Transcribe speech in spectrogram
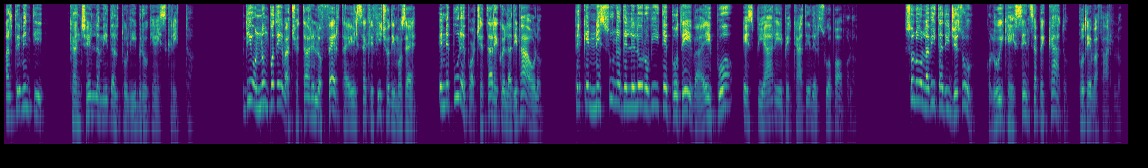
altrimenti cancellami dal tuo libro che hai scritto. Dio non poteva accettare l'offerta e il sacrificio di Mosè e neppure può accettare quella di Paolo, perché nessuna delle loro vite poteva e può espiare i peccati del suo popolo. Solo la vita di Gesù, colui che è senza peccato, poteva farlo.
